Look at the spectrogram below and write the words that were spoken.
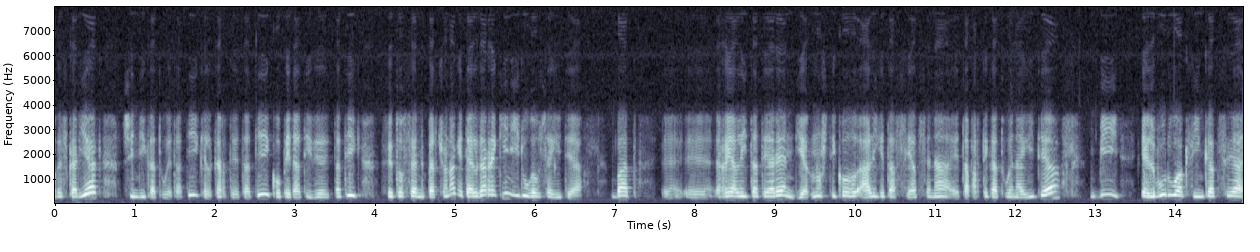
ordezkariak, sindikatuetatik, elkarteetatik, kooperatibetatik, zeto zen pertsonak, eta elgarrekin hiru gauza egitea. Bat, e, e, realitatearen diagnostiko ahalik eta zehatzena eta partekatuena egitea, bi helburuak finkatzea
